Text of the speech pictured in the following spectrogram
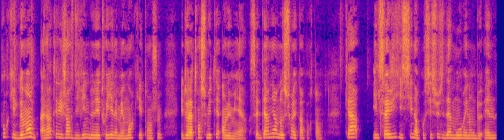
pour qu'il demande à l'intelligence divine de nettoyer la mémoire qui est en jeu et de la transmuter en lumière. Cette dernière notion est importante, car il s'agit ici d'un processus d'amour et non de haine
